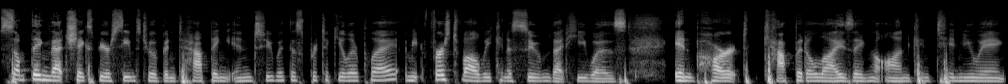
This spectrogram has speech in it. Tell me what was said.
something that Shakespeare seems to have been tapping into with this particular play. I mean, first of all, we can assume that he was in part capitalizing on continuing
